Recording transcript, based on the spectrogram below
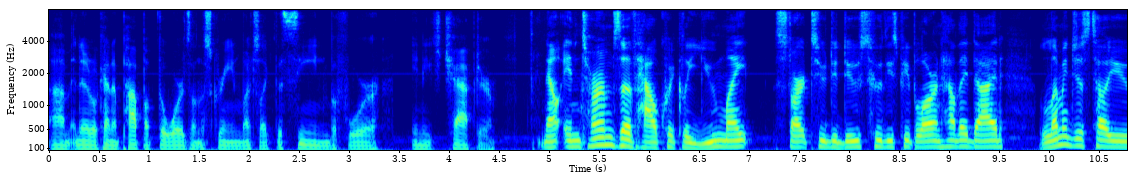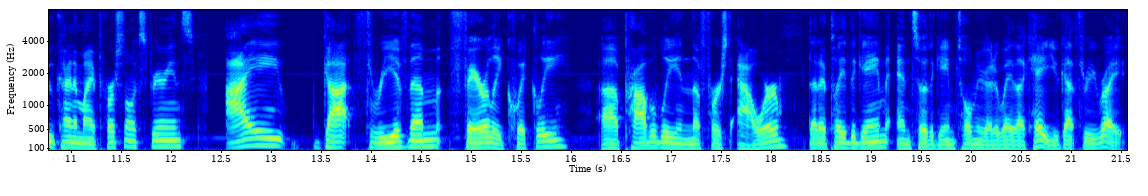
um, and it'll kind of pop up the words on the screen, much like the scene before in each chapter. Now, in terms of how quickly you might start to deduce who these people are and how they died, let me just tell you kind of my personal experience. I got three of them fairly quickly, uh, probably in the first hour that I played the game. And so the game told me right away, like, hey, you got three right.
